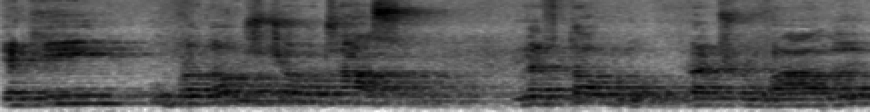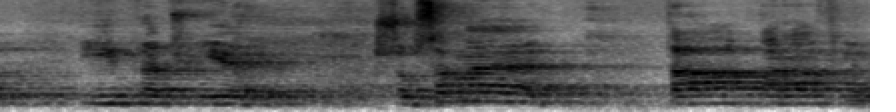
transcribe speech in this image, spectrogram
які упродовж цього часу невтомно працювали і працюєте, щоб саме та парафія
